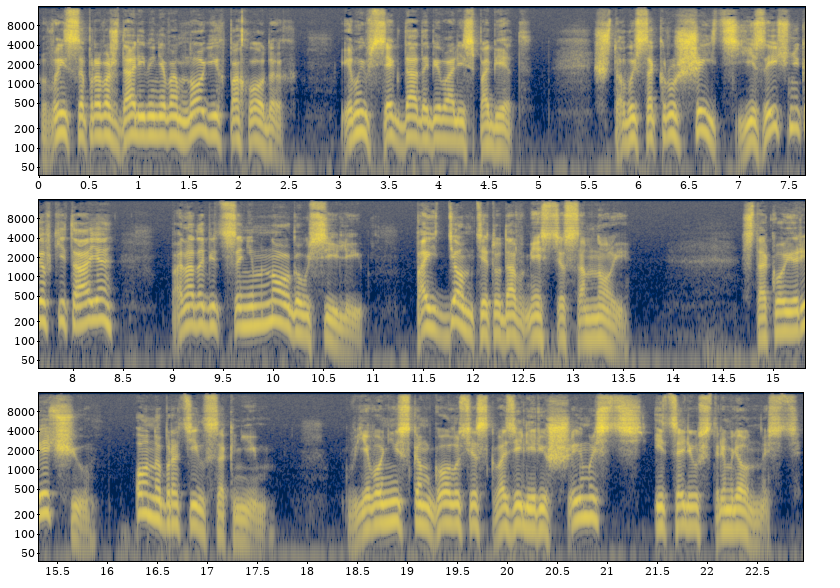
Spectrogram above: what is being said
Вы сопровождали меня во многих походах, и мы всегда добивались побед. Чтобы сокрушить язычников Китая, понадобится немного усилий. Пойдемте туда вместе со мной». С такой речью он обратился к ним. В его низком голосе сквозили решимость и целеустремленность.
